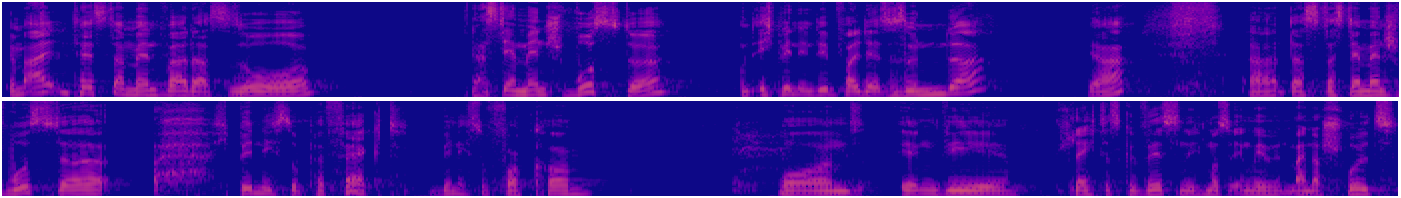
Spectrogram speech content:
Im Alten Testament war das so, dass der Mensch wusste, und ich bin in dem Fall der Sünder, ja, äh, dass, dass der Mensch wusste, ich bin nicht so perfekt, ich bin nicht so vollkommen und irgendwie schlechtes Gewissen, ich muss irgendwie mit meiner Schuld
